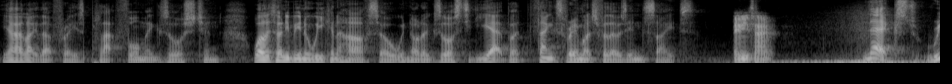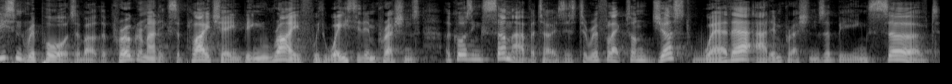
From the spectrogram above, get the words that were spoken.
Yeah, I like that phrase, platform exhaustion. Well, it's only been a week and a half, so we're not exhausted yet, but thanks very much for those insights. Anytime. Next, recent reports about the programmatic supply chain being rife with wasted impressions are causing some advertisers to reflect on just where their ad impressions are being served.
